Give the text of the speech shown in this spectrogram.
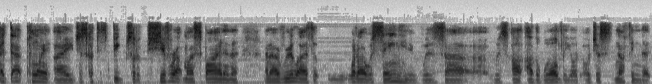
at that point, I just got this big sort of shiver up my spine, and uh, and I realized that what I was seeing here was uh, was otherworldly, or, or just nothing that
